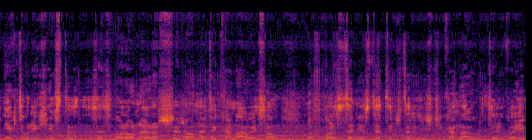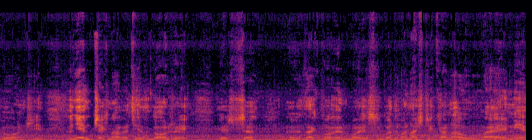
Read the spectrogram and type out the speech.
W niektórych jest to zezwolone, rozszerzone te kanały są. No w Polsce niestety 40 kanałów, tylko i wyłącznie. W Niemczech nawet jest gorzej jeszcze, że tak powiem, bo jest chyba 12 kanałów w AM-ie,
